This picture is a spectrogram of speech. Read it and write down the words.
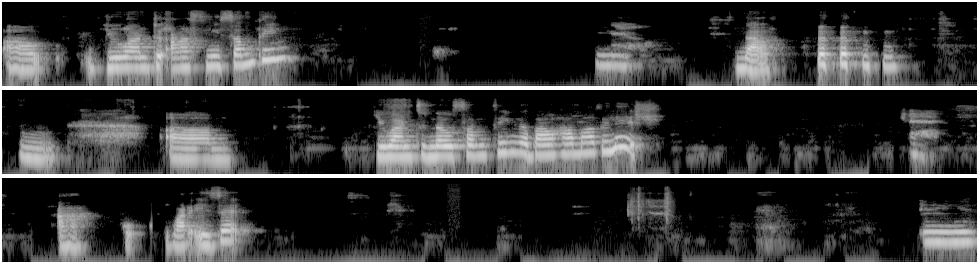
Uh, you want to ask me something? No. No. Hmm. um, you want to know something about Hama village? Yes. Ah, what is it? Mm.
